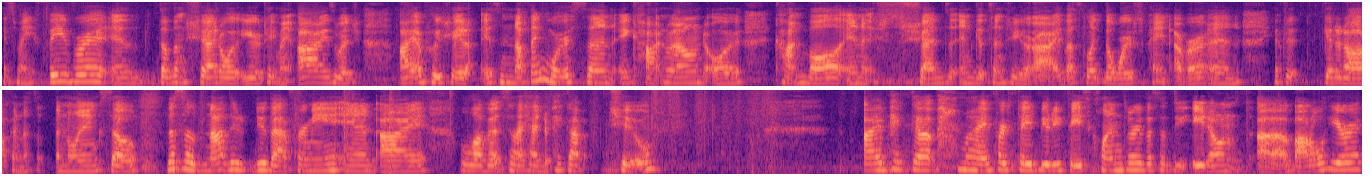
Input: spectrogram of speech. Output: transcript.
it's my favorite. It doesn't shed or irritate my eyes, which I appreciate. It's nothing worse than a cotton round or cotton ball and it sheds and gets into your eye. That's like the worst pain ever and you have to get it off and it's annoying. So this does not do that for me and I love it. So I had to pick up two. I picked up my First Aid Beauty Face Cleanser. This is the 8 ounce uh, bottle here.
